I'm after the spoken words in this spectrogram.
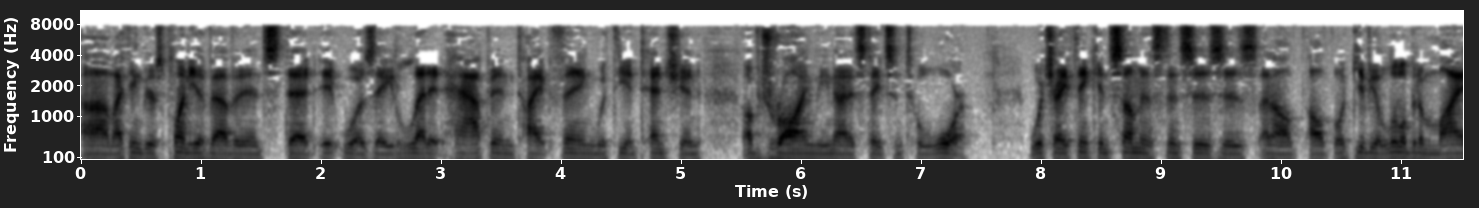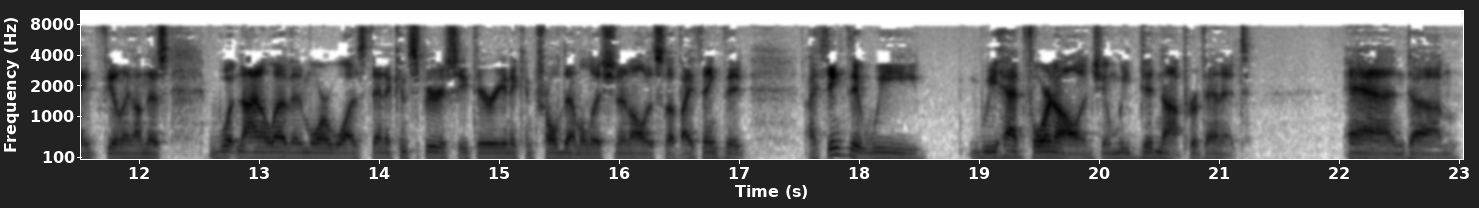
Um, I think there's plenty of evidence that it was a let it happen type thing with the intention of drawing the United States into war which I think in some instances is, and I'll, I'll, I'll give you a little bit of my feeling on this, what 9/11 more was than a conspiracy theory and a controlled demolition and all this stuff. I think that, I think that we we had foreknowledge and we did not prevent it, and um,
